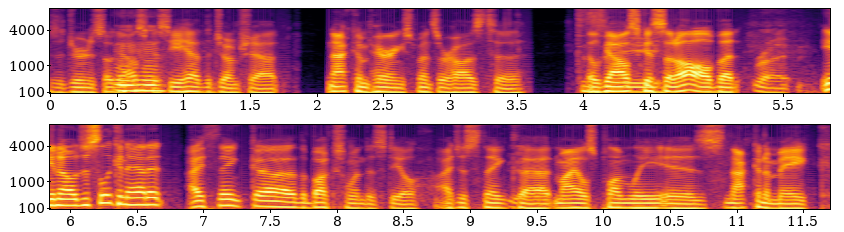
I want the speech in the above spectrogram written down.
Zydrunas Ilgauskas. Mhm. He had the jump shot. Not comparing Spencer Hawes to To Ilgauskas see- at all, but Right. you know, just looking at it, I think uh, the Bucks win this deal. I just think Yeah. that Miles Plumlee is not going to make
